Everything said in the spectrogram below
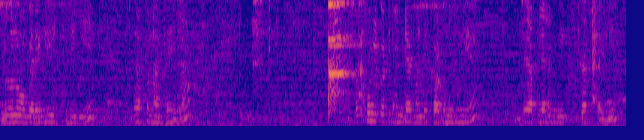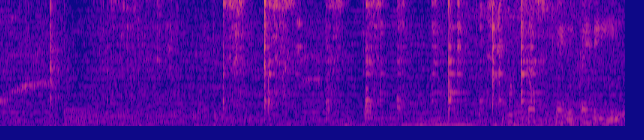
पिऊन वगैरे घ्यायचं नाही आहे आपण आता याला असं खोलकट भांड्यामध्ये काढून घेऊया. म्हणजे आपल्याला मिक्स करता येईल. मस्त अशी काही कैरी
